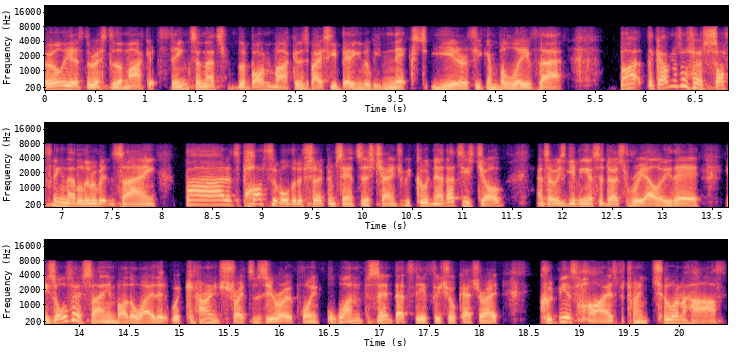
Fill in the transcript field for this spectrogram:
early as the rest of the market thinks, and that's the bond market is basically betting it'll be next year, if you can believe that. But the government's also softening that a little bit and saying, but it's possible that if circumstances change, we could. Now, that's his job. And so he's giving us a dose of reality there. He's also saying, by the way, that with current interest rates of 0.1%, that's the official cash rate, could be as high as between 2.5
